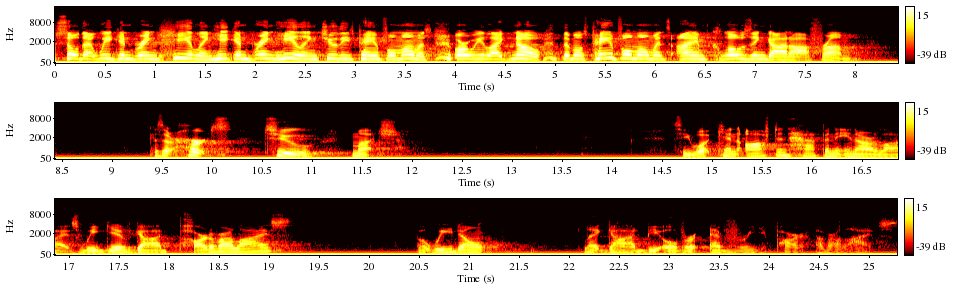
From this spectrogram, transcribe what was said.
so that we can bring healing? He can bring healing to these painful moments. Or are we like, no, the most painful moments I am closing God off from because it hurts too much. See, what can often happen in our lives, we give God part of our lives, but we don't let God be over every part of our lives.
